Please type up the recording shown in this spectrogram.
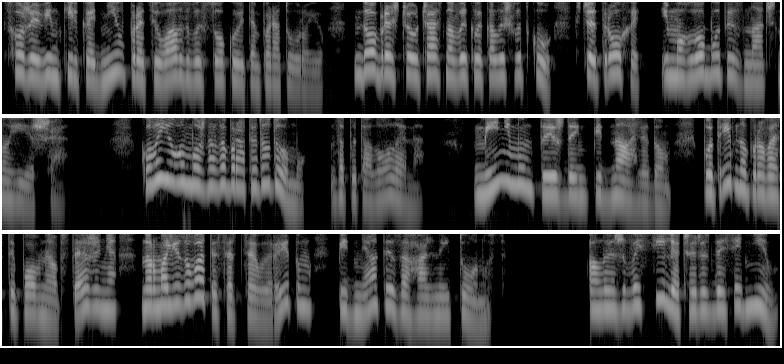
Схоже, він кілька днів працював з високою температурою. Добре, що вчасно викликали швидку, ще трохи, і могло бути значно гірше. Коли його можна забрати додому? запитала Олена. Мінімум тиждень під наглядом. Потрібно провести повне обстеження, нормалізувати серцевий ритм, підняти загальний тонус. Але ж весілля через 10 днів,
